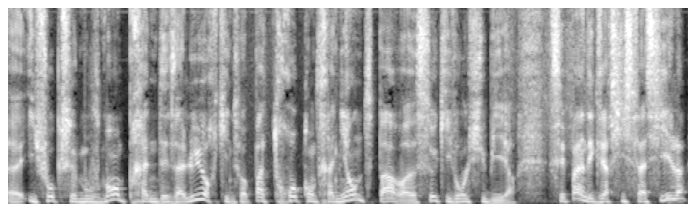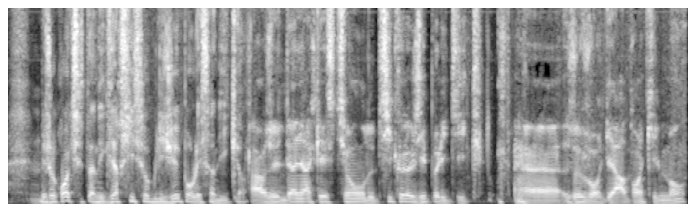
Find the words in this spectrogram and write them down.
euh, il faut que ce mouvement prenne des allures qui ne soient pas trop contraignantes par euh, ceux qui vont le subir. C'est pas un exercice facile, mmh. mais je crois que c'est un exercice obligé pour les syndicats. Alors j'ai une dernière question de psychologie politique. Euh, je vous regarde tranquillement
